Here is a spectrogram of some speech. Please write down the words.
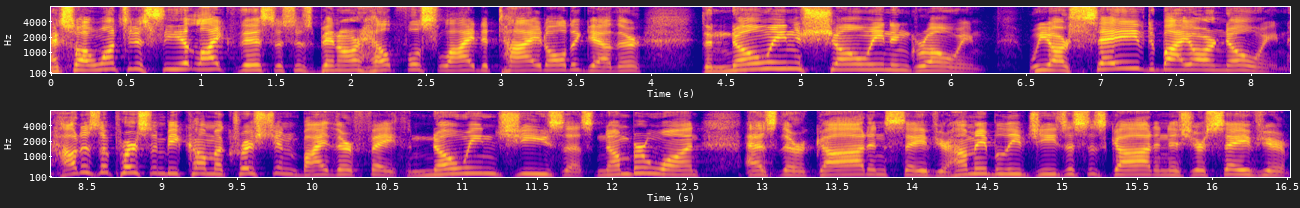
And so I want you to see it like this. This has been our helpful slide to tie it all together. The knowing, showing, and growing. We are saved by our knowing. How does a person become a Christian? By their faith, knowing Jesus, number one, as their God and Savior. How many believe Jesus is God and is your Savior?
